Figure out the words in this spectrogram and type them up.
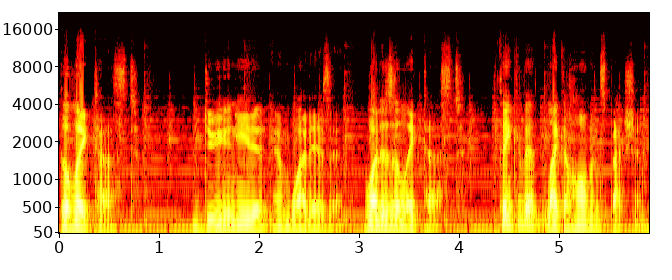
The lake test. Do you need it and what is it? What is a lake test? Think of it like a home inspection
